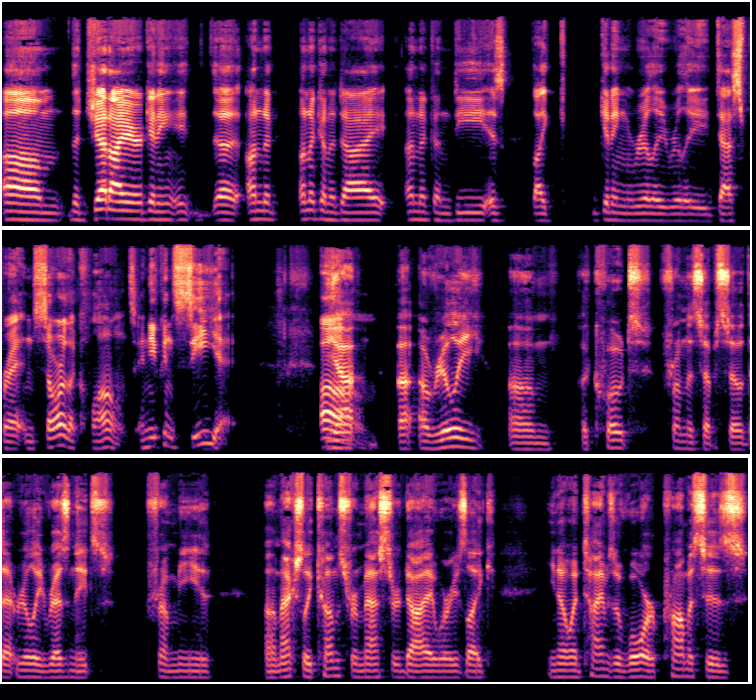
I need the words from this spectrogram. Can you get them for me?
Um, the Jedi are getting uh, Una- Unagunadai, Unagundi is like getting really, really desperate, and so are the clones, and you can see it. Yeah. Um, a, a really um a quote from this episode that really resonates from me um actually comes from Master Di where he's like, you know, in times of war, promises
